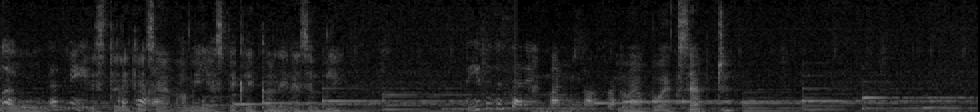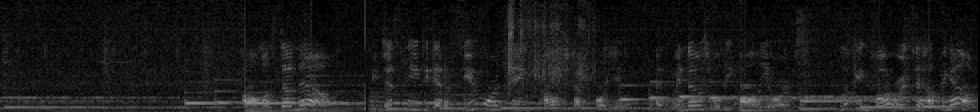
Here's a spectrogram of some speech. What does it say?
तो इस तरीके से हमें यस पे क्लिक कर देना है simply These are the done now. We just need to get a few more things polished up for you, and Windows will be all yours. Looking forward to helping out.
